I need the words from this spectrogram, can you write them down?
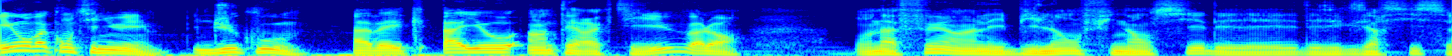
Et on va continuer, du coup, avec IO Interactive. Alors, on a fait hein, les bilans financiers des, exercices,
